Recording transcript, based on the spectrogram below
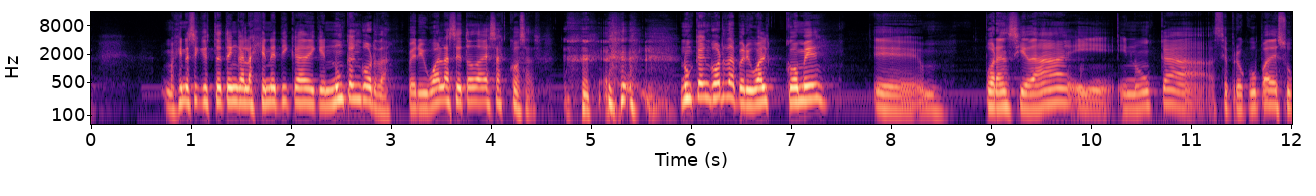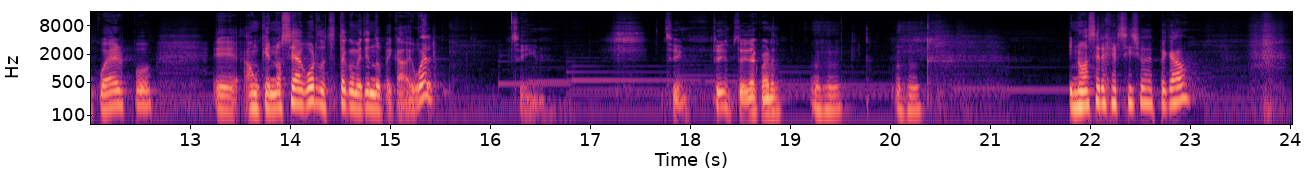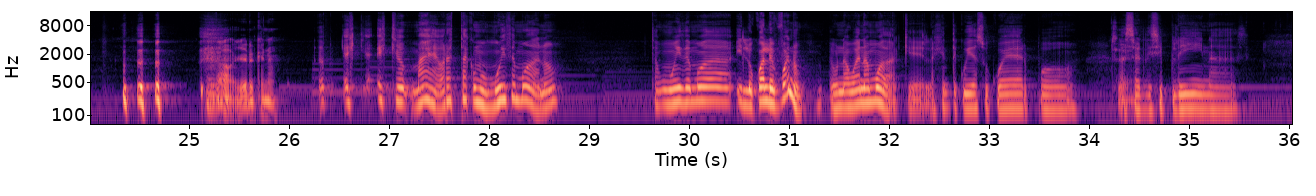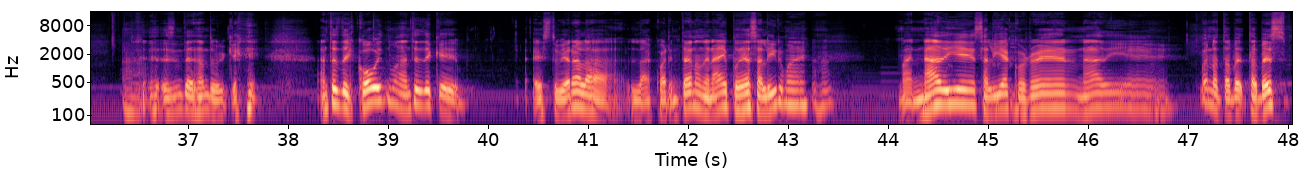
Imagínese que usted tenga la genética de que nunca engorda, pero igual hace todas esas cosas. nunca engorda, pero igual come eh, por ansiedad y, y nunca se preocupa de su cuerpo. Eh, aunque no sea gordo, usted está cometiendo pecado igual. Sí. Sí, sí, estoy de acuerdo. ¿Y no hacer ejercicio es pecado? No, yo creo que no. Es que, es que mae, ahora está como muy de moda, ¿no? Está muy de moda, y lo cual es bueno, es una buena moda, que la gente cuida su cuerpo, Sí. hacer disciplinas. Ah, Es interesante porque antes del COVID, ma, antes de que estuviera la, la cuarentena donde nadie podía salir, ma, ma, nadie salía a correr, nadie... Bueno, tal vez, tal vez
